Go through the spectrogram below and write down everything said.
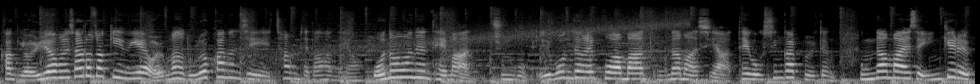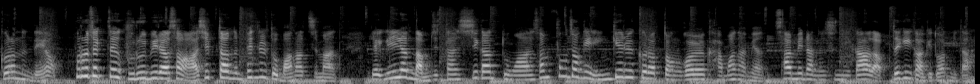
각 연령을 사로잡기 위해 얼마나 노력하는지 참 대단하네요. 원어원은 대만, 중국, 일본 등을 포함한 동남아시아, 태국, 싱가폴 등 동남아에서 인기를 끌었는데요. 프로젝트 그룹이라서 아쉽다는 팬들도 많았지만 약 1년 남짓한 시간 동안 선풍적인 인기를 끌었던 걸 감안하면 3위라는 순위가 납득이 가기도 합니다.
